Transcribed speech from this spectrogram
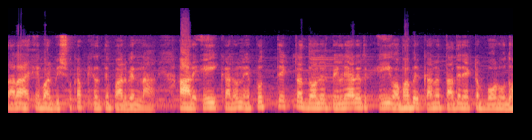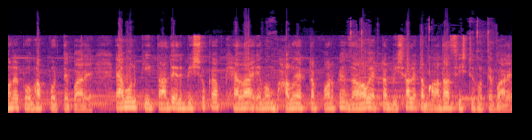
তারা এবার বিশ্বকাপ খেলতে পারবেন না। আর এই কারণে প্রত্যেকটা দলের প্লেয়ারের এই অভাবের কারণে তাদের একটা বড় ধরনের প্রভাব পড়তে পারে। এমনকি তাদের বিশ্বকাপ খেলা এবং ভালো একটা ফর্মে যাওয়াও একটা বিশাল একটা বাধা সৃষ্টি হতে পারে।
